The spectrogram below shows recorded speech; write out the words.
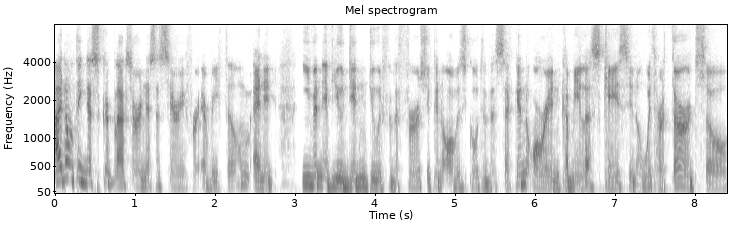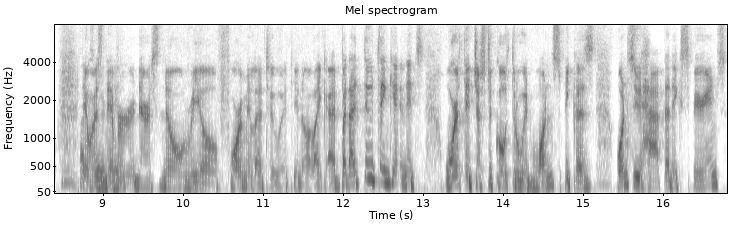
i don't think the script labs are necessary for every film and it even if you didn't do it for the first you can always go to the second or in Kamila's case you know with her third so there was never there's no real formula to it you know like I, but i do think it's worth it just to go through it once because once you have that experience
